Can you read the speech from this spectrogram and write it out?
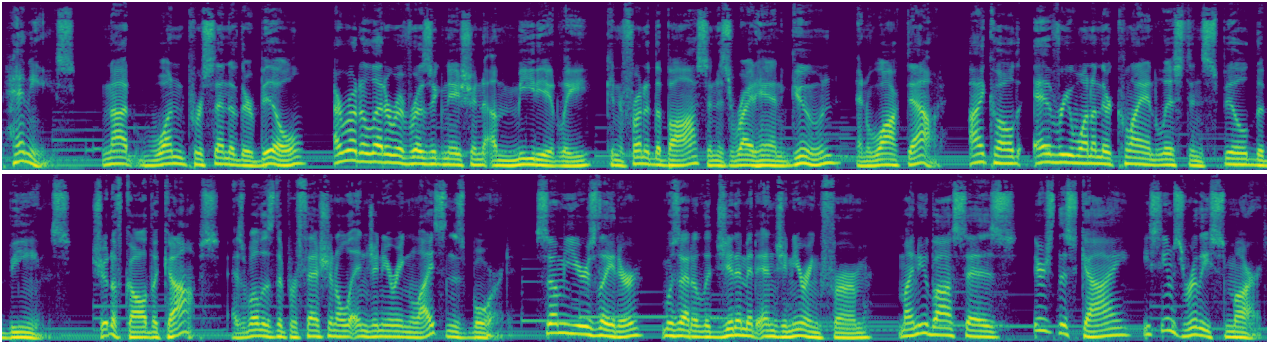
pennies, not 1% of their bill. I wrote a letter of resignation immediately, confronted the boss and his right hand goon, and walked out. I called everyone on their client list and spilled the beans. Should have called the cops, as well as the Professional Engineering License Board. Some years later, was at a legitimate engineering firm. My new boss says, There's this guy, he seems really smart.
